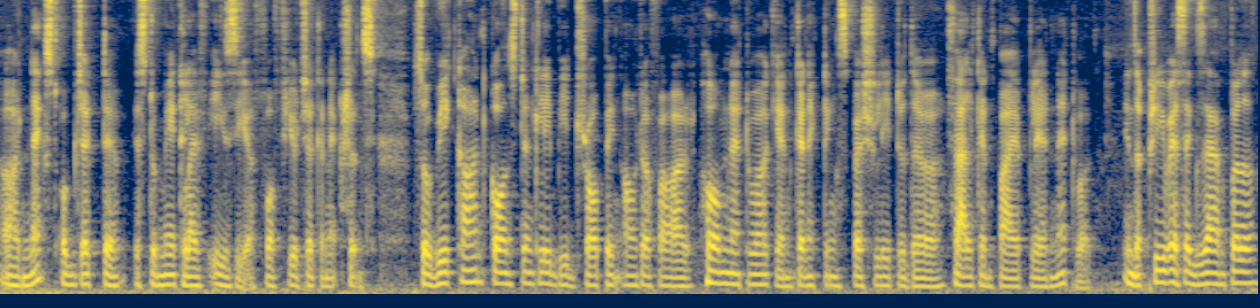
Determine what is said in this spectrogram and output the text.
Our next objective is to make life easier for future connections. So we can't constantly be dropping out of our home network and connecting specially to the Falcon Pi player network. In the previous example,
